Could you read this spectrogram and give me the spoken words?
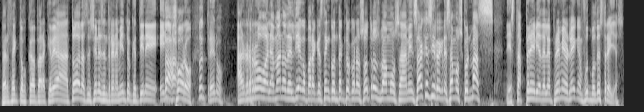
Perfecto, para que vea todas las sesiones de entrenamiento que tiene el Choro. No entreno. Arroba la mano del Diego para que esté en contacto con nosotros. Vamos a mensajes y regresamos con más de esta previa de la Premier League en Fútbol de Estrellas.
